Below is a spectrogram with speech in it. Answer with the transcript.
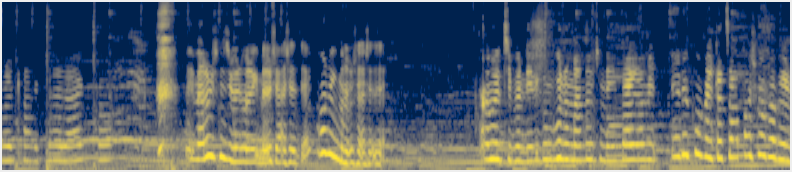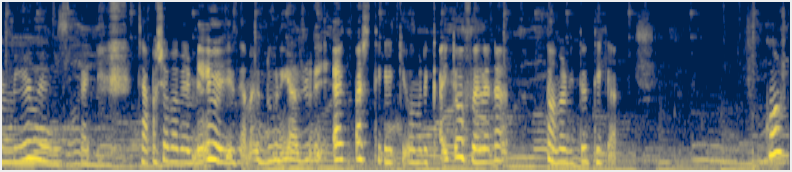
আমার ঠাকলে রাখব। এই মানুষের জীবনে অনেক মানুষ আসা যায়, অনেক মানুষ আসা যায়। আমার জীবনে এরকম কোনো মানুষ নেই, তাই আমি এরকম একটা চাপা স্বভাবের মেয়ে হয়ে গেছি। চাপা স্বভাবের মেয়ে হয়ে গেছে আমার দুনিয়া জুড়ে এক পাশ থেকে কেউ আমার কাইটাও ফেলে না, তো আমার ভিতর থেকে কষ্ট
